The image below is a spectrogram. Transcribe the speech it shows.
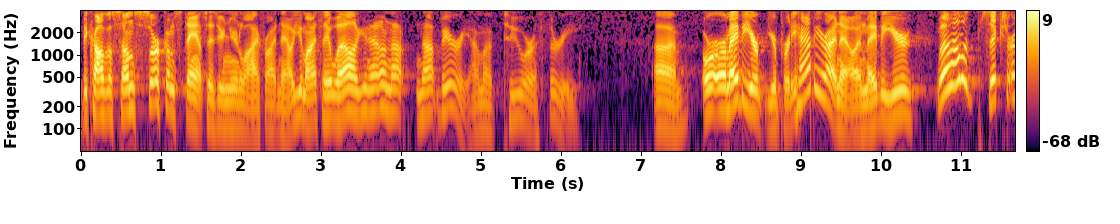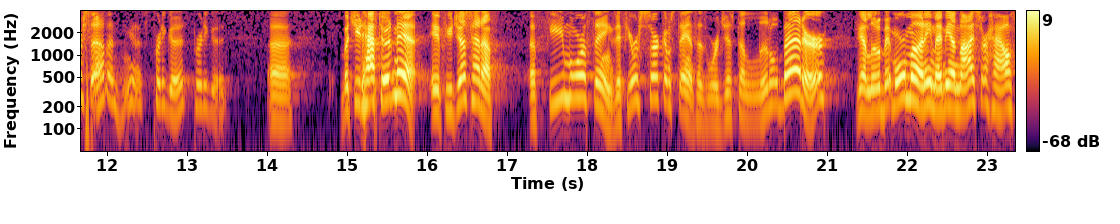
because of some circumstances in your life right now, you might say, well, you know, not, not very. I'm a 2 or a 3. Um, or, or maybe you're, you're pretty happy right now, and maybe you're well, I'm a six or a seven. You know, it's pretty good, pretty good. Uh, but you'd have to admit, if you just had a, a few more things, if your circumstances were just a little better, if you had a little bit more money, maybe a nicer house,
